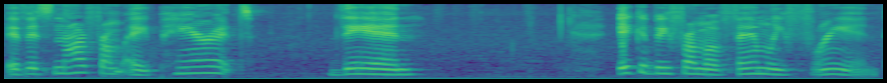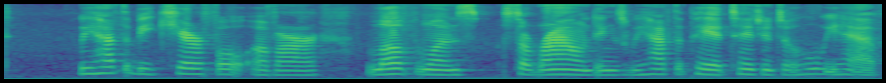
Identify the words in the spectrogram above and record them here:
if it's not from a parent, then it could be from a family friend. We have to be careful of our loved ones' surroundings. We have to pay attention to who we have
